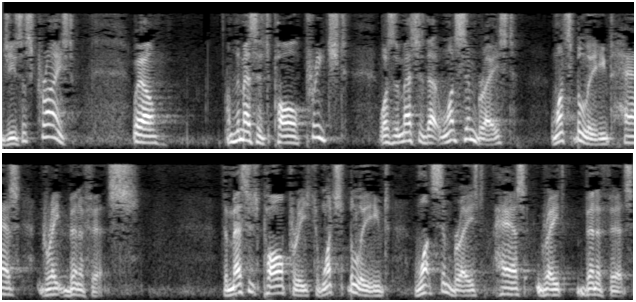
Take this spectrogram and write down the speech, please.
Jesus Christ. Well, the message Paul preached was the message that once embraced, once believed, has great benefits. The message Paul preached, once believed, once embraced, has great benefits.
